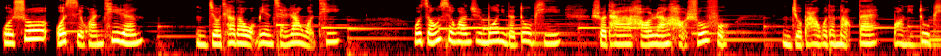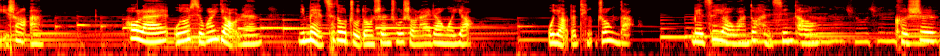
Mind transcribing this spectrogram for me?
我说我喜欢踢人，你就跳到我面前让我踢。我总喜欢去摸你的肚皮，说它好软好舒服，你就把我的脑袋往你肚皮上按。后来我又喜欢咬人，你每次都主动伸出手来让我咬，我咬的挺重的，每次咬完都很心疼。可是，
